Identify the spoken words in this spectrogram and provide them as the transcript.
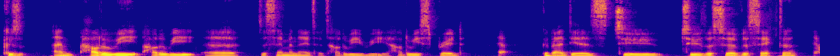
Because and how do we how do we uh, disseminate it? How do we re, how do we spread. Good ideas to to the service sector Yeah.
